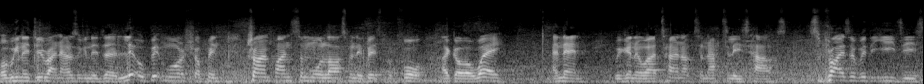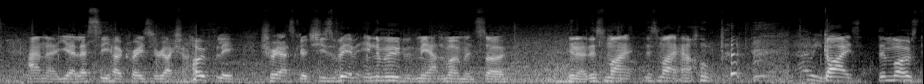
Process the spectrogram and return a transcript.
what we're gonna do right now is we're gonna do a little bit more shopping, try and find some more last minute bits before I go away, and then we're gonna uh, turn up to Natalie's house, surprise her with the Yeezys, and uh, yeah, let's see her crazy reaction. Hopefully, she reacts good. She's a bit in the mood with me at the moment, so, you know, this might, this might help. Guys, the most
